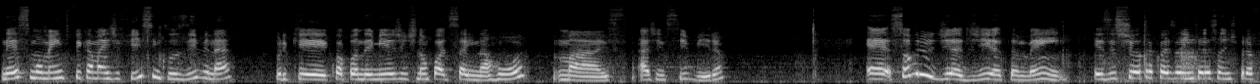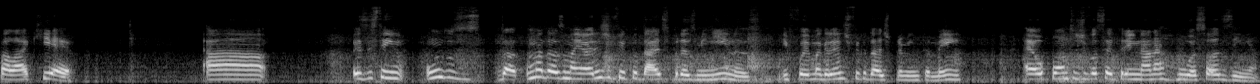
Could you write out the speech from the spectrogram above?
Nesse momento fica mais difícil, inclusive, né? Porque com a pandemia a gente não pode sair na rua, mas a gente se vira. É, sobre o dia a dia também, existe outra coisa interessante para falar que é a existem um dos, da, uma das maiores dificuldades para as meninas e foi uma grande dificuldade para mim também é o ponto de você treinar na rua sozinha.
